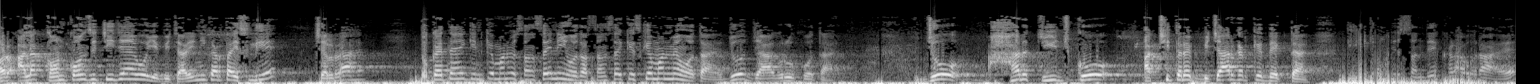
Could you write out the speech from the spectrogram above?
और अलग कौन कौन सी चीज़ें हैं वो ये विचार ही नहीं करता, इसलिए चल रहा है। तो कहते हैं कि इनके मन में संशय नहीं होता। संशय किसके मन में होता है? जो जागरूक होता है। जो हर चीज़ को अच्छी तरह विचार करके देखता है। ये जो मुझे संदेह खड़ा हो रहा है,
